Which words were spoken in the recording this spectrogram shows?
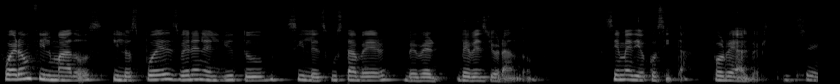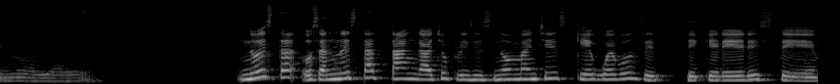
fueron filmados y los puedes ver en el YouTube si les gusta ver bebés llorando. Sí me dio cosita, pobre Albert. Sí, no voy a ver no está, o sea, no está tan gacho, pero dices, no manches, qué huevos de, querer este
